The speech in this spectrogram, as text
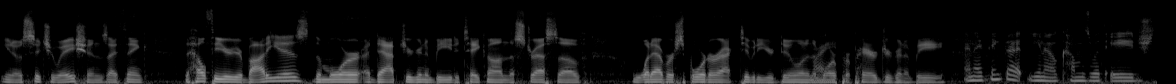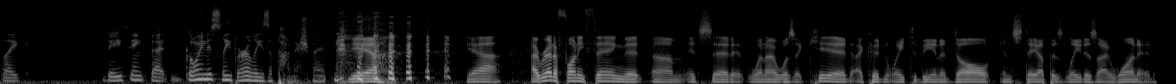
you know situations i think the healthier your body is the more adapt you're going to be to take on the stress of whatever sport or activity you're doing and the more prepared you're going to be and I think that, you know, comes with age like they think that going to sleep early is a punishment. Yeah. yeah. I read a funny thing that um, it said it, when I was a kid, I couldn't wait to be an adult and stay up as late as I wanted.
